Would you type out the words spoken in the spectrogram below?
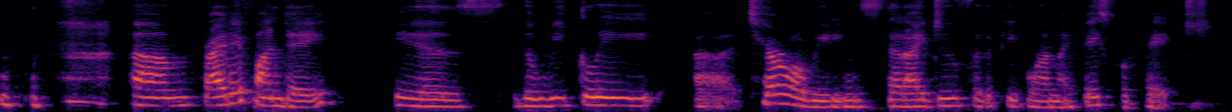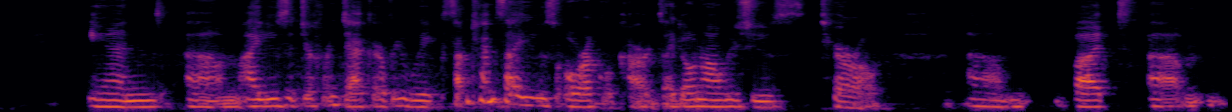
um, Friday Fun Day is the weekly uh, tarot readings that I do for the people on my Facebook page. And um, I use a different deck every week. Sometimes I use oracle cards. I don't always use tarot. Um, but um,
